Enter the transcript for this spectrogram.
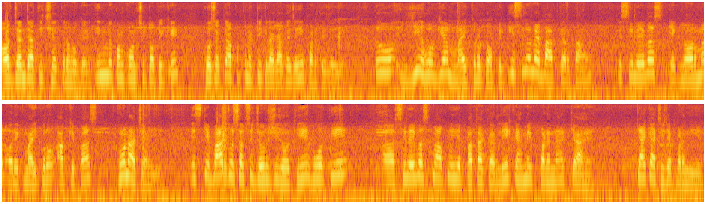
और जनजाति क्षेत्र हो गए। इनमें कौन कौन सी टॉपिक हो? सकते हैं आप अपना टिक लगाते जाइए, पढ़ते जाइए। तो ये हो गया माइक्रो टॉपिक इसलिए मैं बात करता हूँ, कि सिलेबस एक नॉर्मल और एक माइक्रो आपके पास होना चाहिए। इसके बाद जो सबसे ज़रूरी चीज़ होती है, वो होती है सिलेबस में आपने ये पता कर लिया कि हमें पढ़ना क्या है। क्या क्या चीज़ें पढ़नी है।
